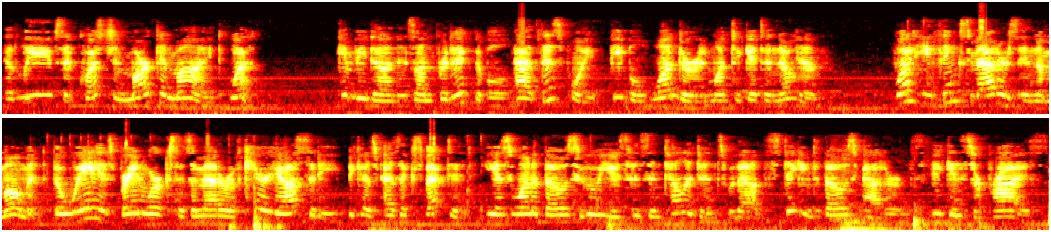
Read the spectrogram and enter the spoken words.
It leaves a question mark in mind. What can be done is unpredictable. At this point, people wonder and want to get to know him. What he thinks matters in the moment. The way his brain works is a matter of curiosity, because, as expected, he is one of those who use his intelligence without sticking to those patterns. It can surprise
